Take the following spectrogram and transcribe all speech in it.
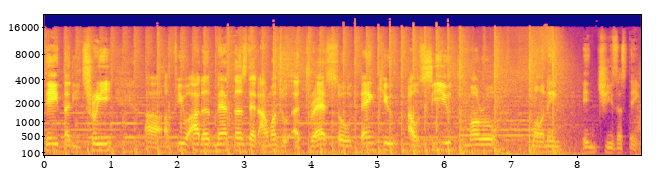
day 33. Uh, a few other matters that I want to address. So thank you. I'll see you tomorrow morning in Jesus' name.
